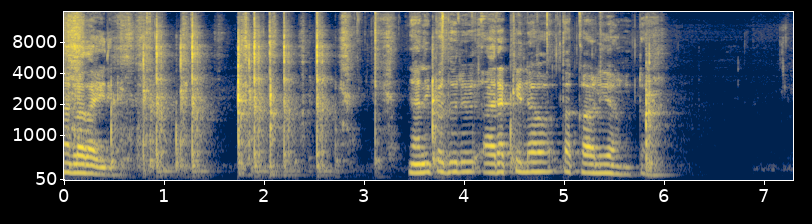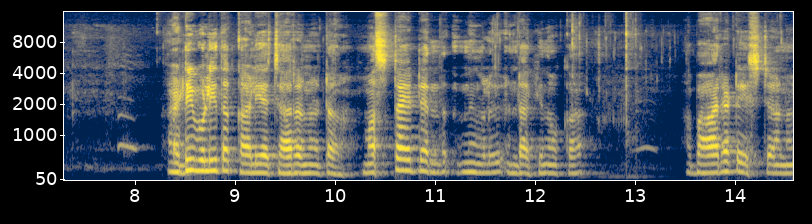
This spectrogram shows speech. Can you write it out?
നല്ലതായിരിക്കും. ഞാനിപ്പോൾ ഇതൊരു അര കിലോ തക്കാളിയാണ് കേട്ടോ. അടിപൊളി തക്കാളി അച്ചാറാണ് കേട്ടോ. മസ്റ്റായിട്ട് എന്ത് നിങ്ങൾ ഉണ്ടാക്കി നോക്കുക. അപാര ടേസ്റ്റാണ്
